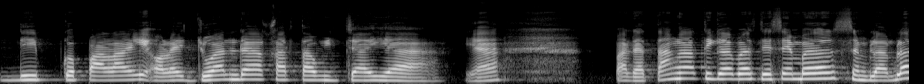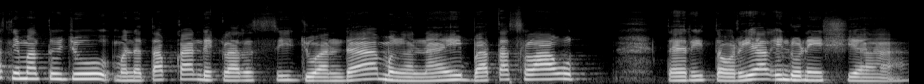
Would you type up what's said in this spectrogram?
dikepalai oleh Juanda Kartawijaya ya. Pada tanggal 13 Desember 1957 menetapkan deklarasi Juanda mengenai batas laut teritorial Indonesia.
